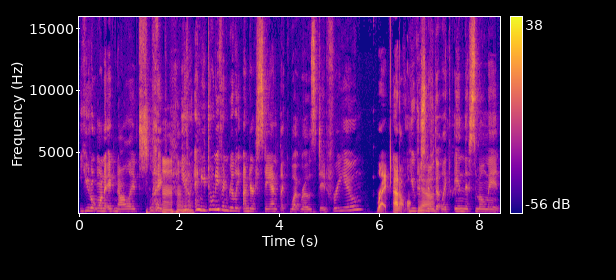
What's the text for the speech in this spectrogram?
you don't want to acknowledge like Mhm. you don't, and you don't even really understand like what Rose did for you. right at all. You just Yeah. know that like in this moment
